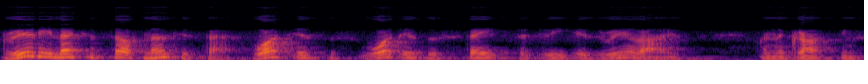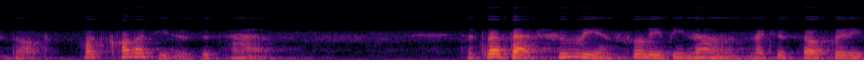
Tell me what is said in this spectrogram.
Really let yourself notice that. What is the, what is the state that is realized when the grasping stops? What quality does this have? Just let that truly and fully be known. Let yourself really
